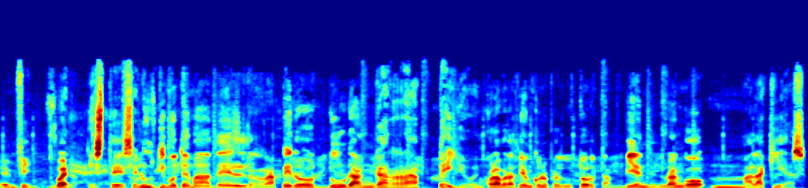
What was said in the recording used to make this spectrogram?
En fin, bueno, este es el último tema del rapero Durangarra Pello, en colaboración con el productor también de Durango, Malaquias.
